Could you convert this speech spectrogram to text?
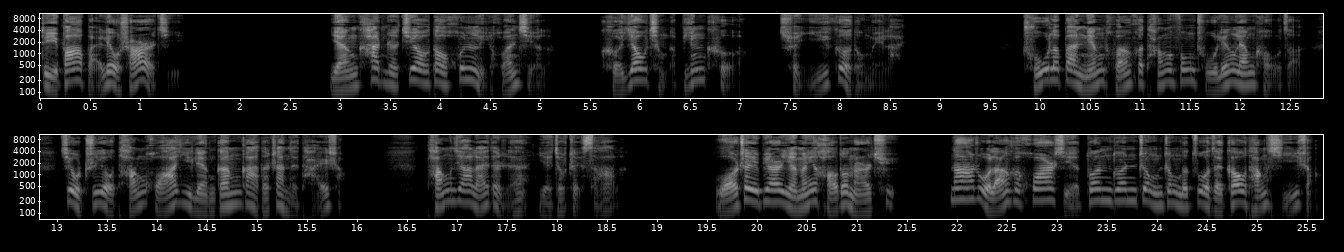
第八百六十二集。眼看着就要到婚礼环节了，可邀请的宾客却一个都没来。除了伴娘团和唐风、楚玲两口子，就只有唐华一脸尴尬的站在台上。唐家来的人也就这仨了。我这边也没好到哪儿去。那若兰和花姐端端正正的坐在高堂席上，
